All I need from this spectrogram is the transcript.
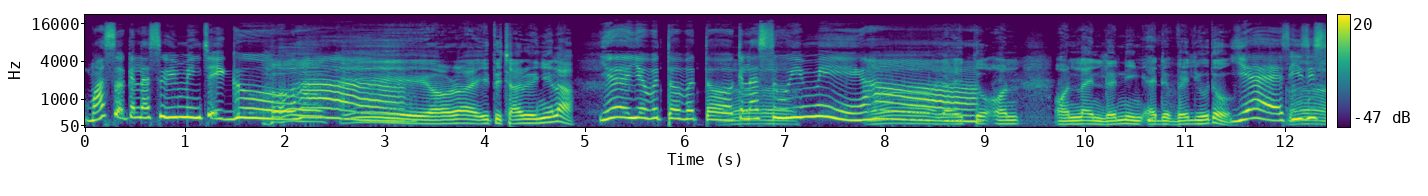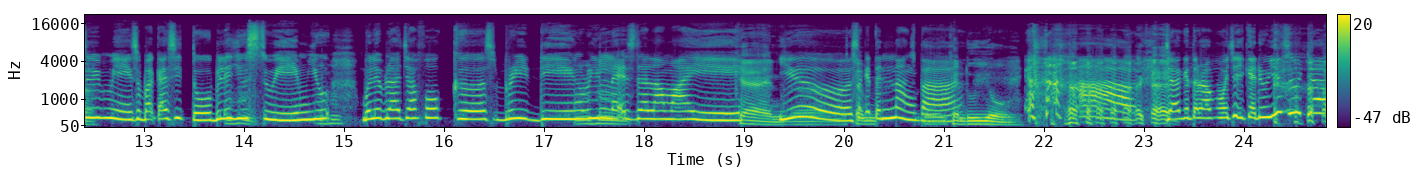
masuk kelas swimming cikgu. Ha. Okey, alright. Itu caranya lah. Ya, ya betul betul. Kelas swimming. Ha. Ah, on online learning added value tu. Yes, easy Ah. swimming sebab kat situ bila you swim you boleh belajar fokus, breathing, relax dalam air. Kan? Ya, Ah, macam sakit tenang tak? Ikan duyung. Kan? Jangan terapung macam ikan duyung sudah.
